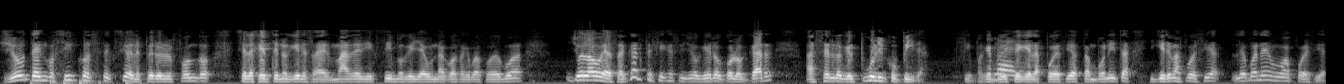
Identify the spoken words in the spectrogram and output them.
yo tengo cinco secciones, pero en el fondo, si la gente no quiere saber más de diexismo, que ya es una cosa que pasó de moda, yo la voy a sacar. Te fijas, si yo quiero colocar, hacer lo que el público pida. Si, por ejemplo, Claro. dice que las poesías están bonitas y quiere más poesía, le ponemos más poesía.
